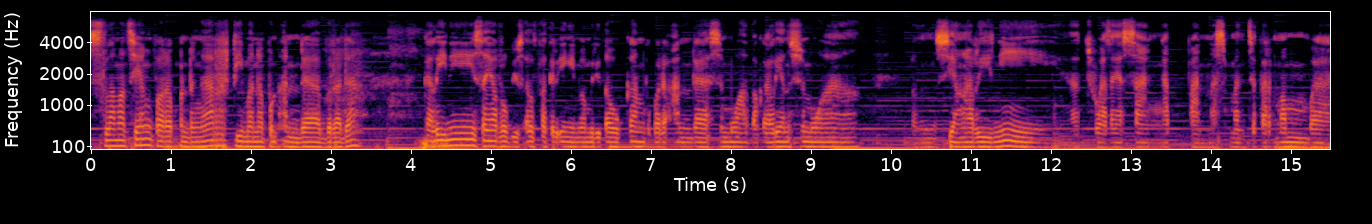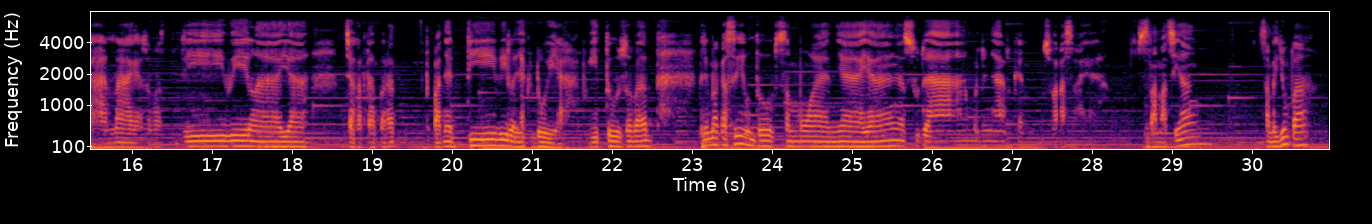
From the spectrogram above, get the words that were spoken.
Selamat siang para pendengar di mana pun Anda berada. Kali ini saya Robius Al-Fatir ingin memberitahukan kepada Anda semua atau kalian semua Siang hari ini eh, cuacanya sangat panas mencetar membahana ya sobat. Di wilayah Jakarta Barat tepatnya di wilayah Kedoya. Begitu sobat. Terima kasih untuk semuanya yang sudah mendengarkan suara saya. Selamat siang Sampai jumpa.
